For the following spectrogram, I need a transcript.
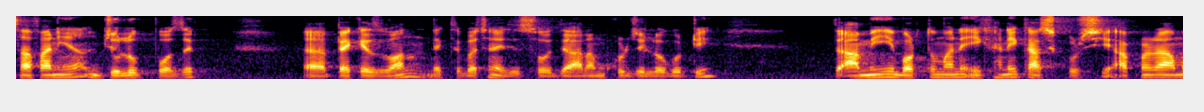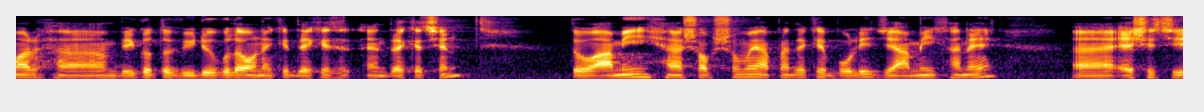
Safaniya Zuluf project package one দেখতে পাচ্ছেন এই যে সৌদি আরামকুর যে লোগোটি তো আমি বর্তমানে এখানেই কাজ করছি। আপনারা আমার বিগত ভিডিওগুলো অনেকে দেখে, দেখেছেন। তো আমি সবসময় আপনাদেরকে বলি যে আমি এখানে এসেছি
